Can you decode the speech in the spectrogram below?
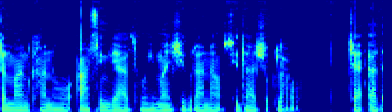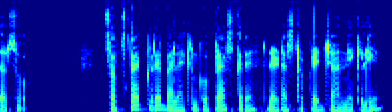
सलमान खान हो आसिम रियाज हो हिमांशु खुराना हो सिद्धार्थ शुक्ला हो चाहे अदर्स हो। सब्सक्राइब करें बेल आइकन को प्रेस करें लेटेस्ट अपडेट जानने के लिए।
